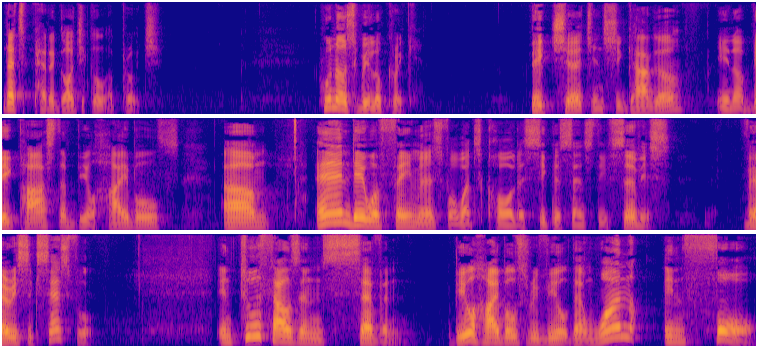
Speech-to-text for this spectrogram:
That's pedagogical approach. Who knows Willow Creek? Big church in Chicago, you know, big pastor, Bill Hybels. Um, and they were famous for what's called a seeker sensitive service. Very successful. In 2007, Bill Hybels revealed that one in four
